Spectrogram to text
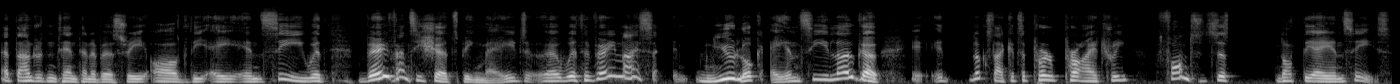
at the 110th anniversary of the ANC with very fancy shirts being made uh, with a very nice new look ANC logo. It, it looks like it's a proprietary font. It's just not the ANC's.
